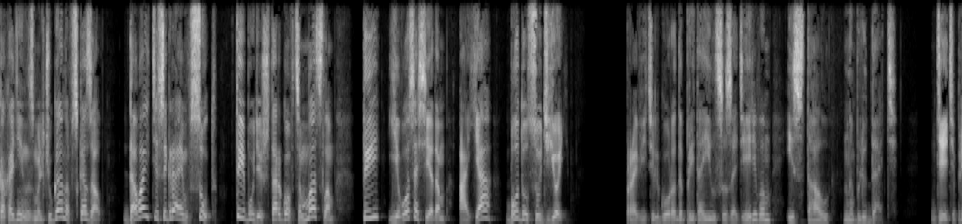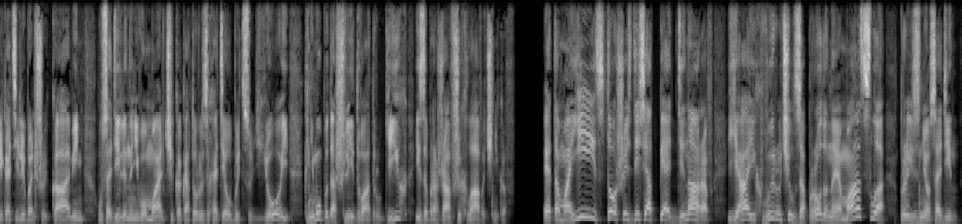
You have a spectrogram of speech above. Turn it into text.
как один из мальчуганов сказал «Давайте сыграем в суд». Ты будешь торговцем маслом, ты его соседом, а я буду судьей». Правитель города притаился за деревом и стал наблюдать. Дети прикатили большой камень, усадили на него мальчика, который захотел быть судьей, к нему подошли два других, изображавших лавочников. «Это мои 165 динаров, я их выручил за проданное масло», — произнес один.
